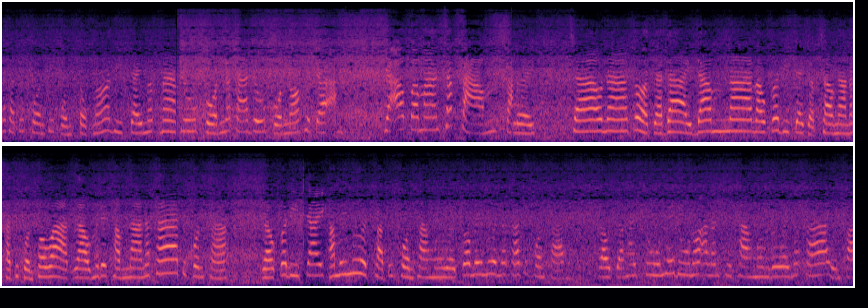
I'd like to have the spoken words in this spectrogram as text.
นะคะ ทุกคนที่ฝนตกเนาะดีใจมากๆ ดูฝนนะคะ ดูฝนเนาะคือจะจะเอาประมาณสักสามสักเลยชาวนาก็จะได้ดำนาเราก็ดีใจกับชาวนานะคะ ทุกคนเพราะว่าเราไม่ได้ทำนานะคะ ทุกคนค่ะ เราก็ดีใจค่ะไม่มืดค่ะ ทุกคนทางมือเลยก็ไม่มืดนะคะ ทุกคนค่ะ เราจะให้จูนให้ดูเนาะอันนั้นคือทางเมืองเลยนะคะ เห็นฟ้า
